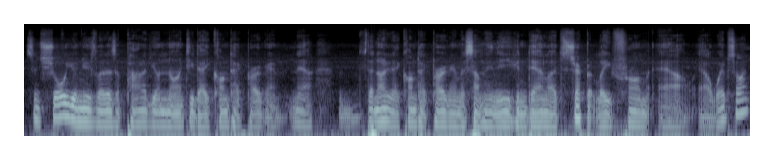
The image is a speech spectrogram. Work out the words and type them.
So, ensure your newsletters are part of your 90 day contact program. Now, the 90 day contact program is something that you can download separately from our, our website,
